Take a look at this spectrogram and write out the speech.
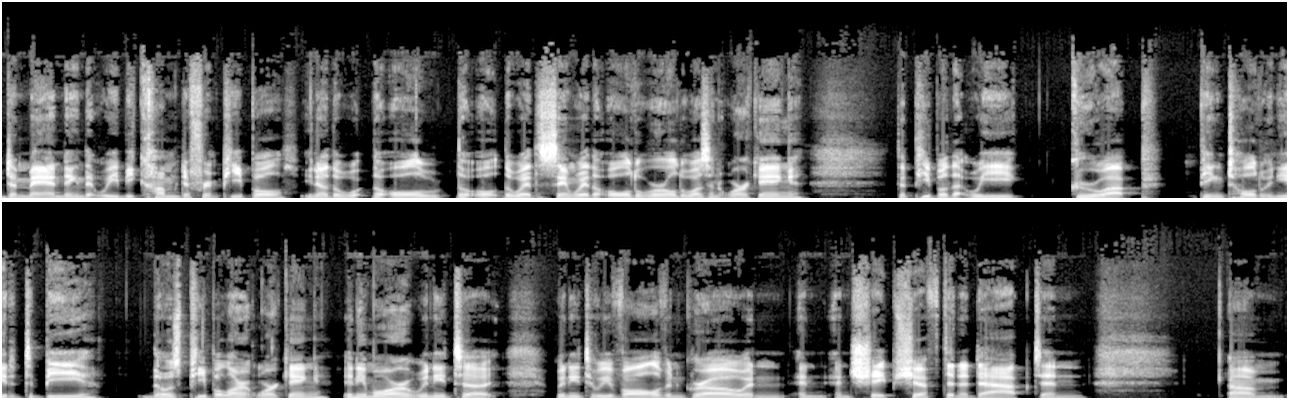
demanding that we become different people. You know, the the old the old the way the same way the old world wasn't working. The people that we grew up being told we needed to be, those people aren't working anymore. We need to we need to evolve and grow and and and shape shift and adapt and um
